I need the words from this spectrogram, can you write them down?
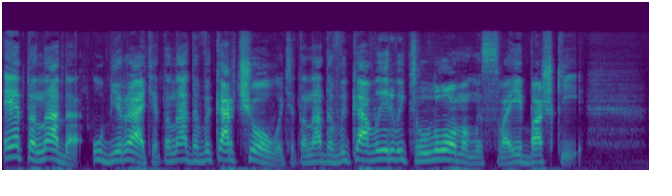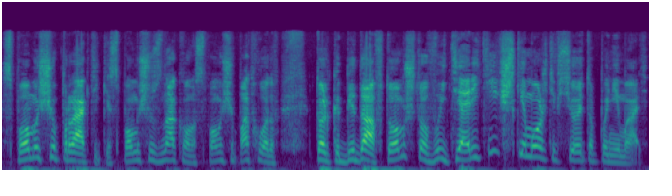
Это надо убирать, это надо выкорчевывать, это надо выковыривать ломом из своей башки с помощью практики, с помощью знакомств, с помощью подходов. Только беда в том, что вы теоретически можете все это понимать,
